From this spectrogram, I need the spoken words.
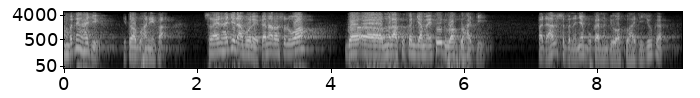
Yang penting haji. Itu Abu Hanifah. Selain haji tidak boleh. Karena Rasulullah e, melakukan jamak itu di waktu haji. Padahal sebenarnya bukan di waktu haji juga.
